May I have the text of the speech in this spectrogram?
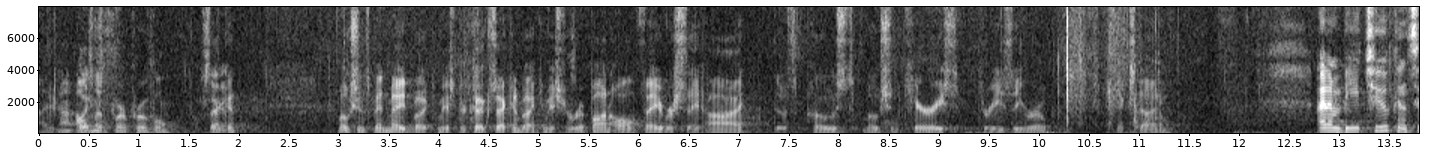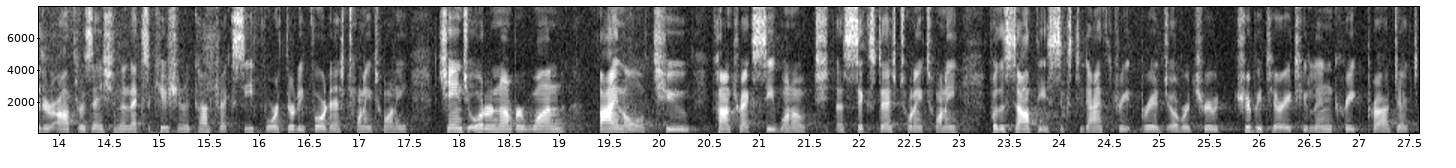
I do not, I'll move for approval. Second. Motion's been made by Commissioner Cook, seconded by Commissioner Riphahn. All in favor, say aye. Those opposed, motion carries 3-0. Next item. Item B2, consider authorization and execution of contract C434-2020, change order number one, final to contract C106-2020 for the Southeast 69th Street Bridge over tri- tributary to Lynn Creek project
